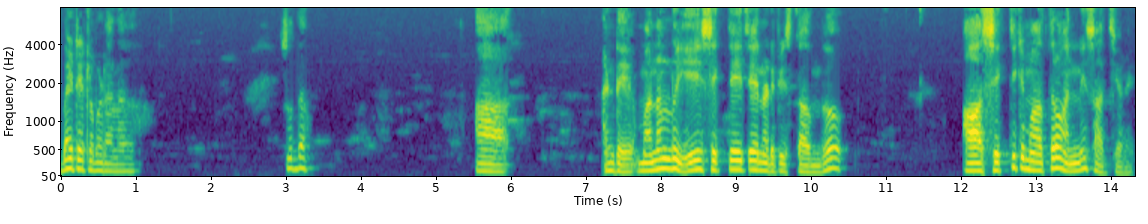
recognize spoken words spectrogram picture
బయట ఎట్లా పడాలా? చూద్దాం. ఆ అంటే మనల్ని ఏ శక్తి అయితే నడిపిస్తుందో ఆ శక్తికి మాత్రం అన్నీ సాధ్యమే.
